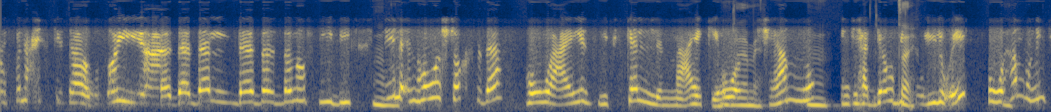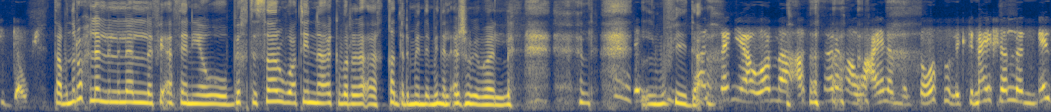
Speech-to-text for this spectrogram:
ربنا عايز كده والله ده ده ده ده, ده نصيبي. ليه؟ لأن هو الشخص ده هو عايز يتكلم معاكي. هو مش همه. انت هتجاوبي طيب. تقولي له إيه؟ هو همه إن انت تجاوبي. طب نروح للفئه الثانية وباختصار واعطينا أكبر قدر من من الأجوبة المفيدة. الثانية وما أكثرها وعالم التواصل الاجتماعي خلى الناس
